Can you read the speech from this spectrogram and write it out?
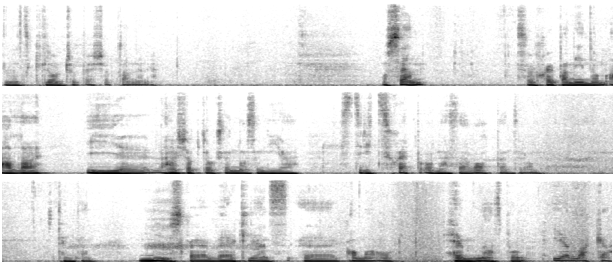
Eller Claude Trooper köpte han jag. Och sen så skeppade han in dem alla i... Eh, han köpte också en massa nya stridsskepp och massa vapen till dem. Så tänkte han, nu ska jag verkligen eh, komma och hämnas på de elaka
